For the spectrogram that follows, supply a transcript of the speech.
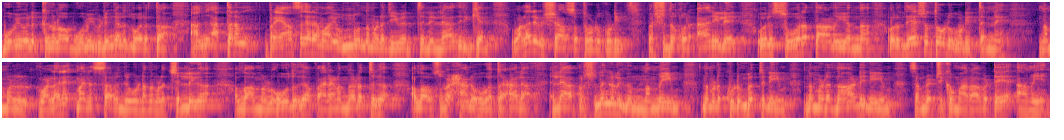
ഭൂമി ഒലുക്കങ്ങളോ ഭൂമി വിടുങ്ങൽ പോലത്തെ അത്തരം പ്രയാസകരമായ ഒന്നും നമ്മുടെ ജീവിതത്തിൽ ഇല്ലാതിരിക്കാൻ വളരെ വിശ്വാസത്തോടു കൂടി പരിശുദ്ധ ഖുർആാനിലെ ഒരു സൂറത്താണ് എന്ന ഒരു ഉദ്ദേശത്തോടു കൂടി തന്നെ നമ്മൾ വളരെ മനസ്സറിഞ്ഞുകൊണ്ട് നമ്മൾ ചെല്ലുക അള്ളാഹ് നമ്മൾ ഓതുക പാരായണം നടത്തുക. അള്ളാഹു സുബഹാനുഭവത്തെ ആല എല്ലാ പ്രശ്നങ്ങളിൽ നിന്നും നമ്മയും നമ്മുടെ കുടുംബത്തിനെയും നമ്മുടെ നാടിനെയും സംരക്ഷിക്കുമാറാവട്ടെ. ആമീൻ.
